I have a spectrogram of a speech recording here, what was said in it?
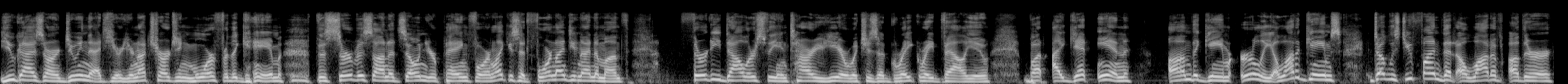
you guys aren't doing that here. You're not charging more for the game. The service on its own you're paying for, and like you said, four ninety nine a month. $30 for the entire year, which is a great, great value. But I get in on the game early. A lot of games, Douglas, do you find that a lot of other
